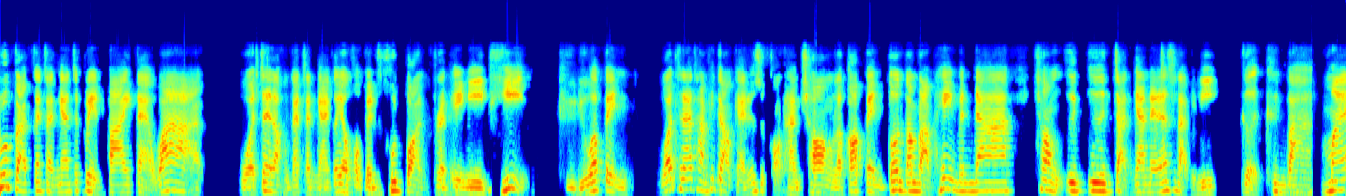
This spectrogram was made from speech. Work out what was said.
รูปแบบการจัดงานจะเปลี่ยนไป แต่ว่าหัวใจหลักของการจัดงานก็ยังคงเป็นฟุตบอลประเพณีที่ถือได้ว่าเป็น วัฒนธรรมที่เก่าแก่ที่สุดของทางช่อง แล้วก็เป็นต้นตำรับให้บรรดาช่องอื่นๆ จัดงานในลักษณะแบบนี้เกิดขึ้นบ้างแม้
